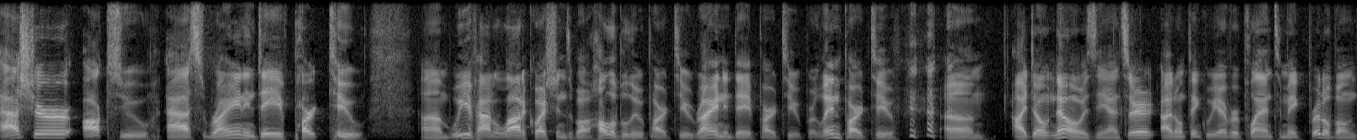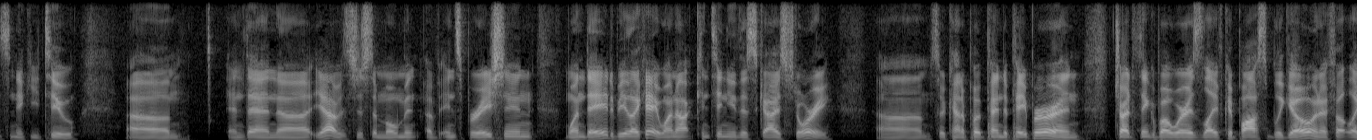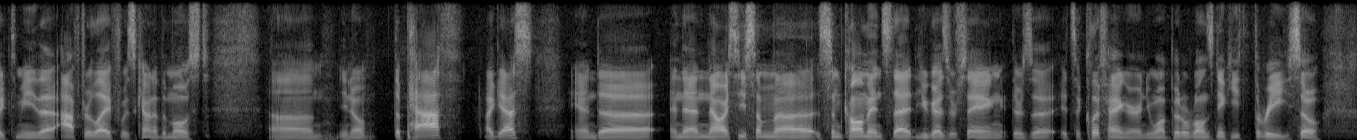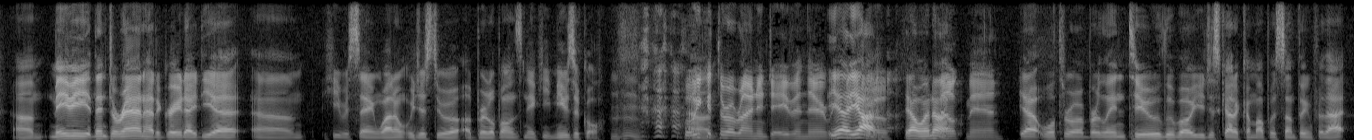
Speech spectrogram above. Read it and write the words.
Asher Oxu asks Ryan and Dave Part Two. Um, we have had a lot of questions about Hullabaloo Part Two, Ryan and Dave Part Two, Berlin Part Two. um, I don't know is the answer. I don't think we ever planned to make Brittle Bones Nikki Two. Um, and then uh, yeah, it was just a moment of inspiration one day to be like, hey, why not continue this guy's story? Um, so kind of put pen to paper and tried to think about where his life could possibly go. And I felt like to me that afterlife was kind of the most, um, you know, the path, I guess. And uh, and then now I see some uh, some comments that you guys are saying there's a it's a cliffhanger and you want Brittlebones Nikki three. So um, maybe then Duran had a great idea. Um, he was saying, why don't we just do a, a Brittlebones Nikki musical? But we Um, could throw Ryan and Dave in there. We yeah, could yeah, throw yeah. Why not? Milkman. Yeah, we'll throw a Berlin too. Lubo, you just got to come up with something for that.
